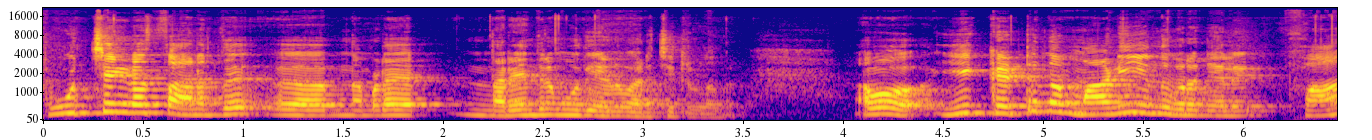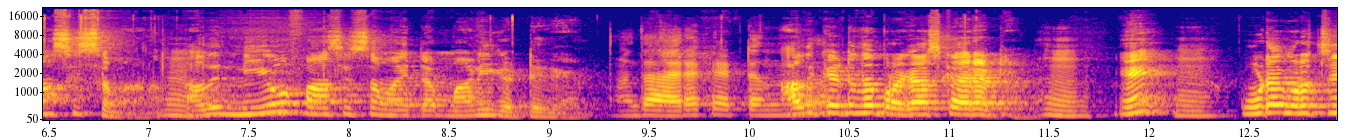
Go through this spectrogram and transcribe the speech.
പൂച്ചയുടെ സ്ഥാനത്ത് നമ്മുടെ നരേന്ദ്രമോദിയാണ് വരച്ചിട്ടുള്ളത്. അപ്പോൾ ഈ കെട്ടുന്ന മണി എന്ന് പറഞ്ഞാൽ ഫാസിസമാണ്. അത് നിയോ ഫാസിസമായിട്ട് ആ മണി കെട്ടുകയാണ്. അത് കെട്ടുന്ന പ്രകാശ് കാരാട്ടാണ് ഏ? കൂടെ കുറച്ച്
